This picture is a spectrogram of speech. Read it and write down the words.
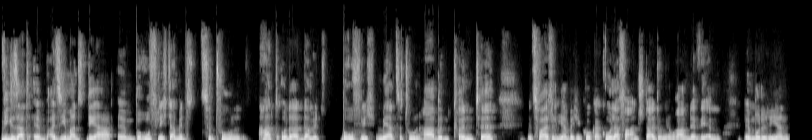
wie gesagt, äh, als jemand, der ähm, beruflich damit zu tun hat oder damit beruflich mehr zu tun haben könnte, im Zweifel irgendwelche Coca-Cola-Veranstaltungen im Rahmen der WM äh, moderieren,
